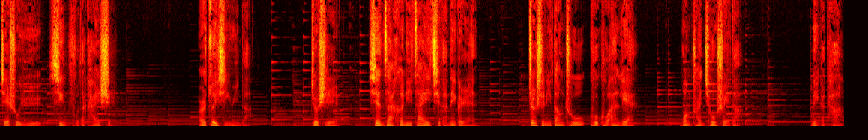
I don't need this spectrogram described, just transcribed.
结束于幸福的开始。而最幸运的，就是现在和你在一起的那个人。正是你当初苦苦暗恋、望穿秋水的那个他。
